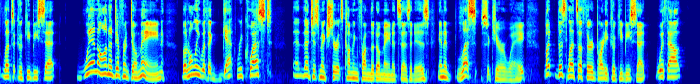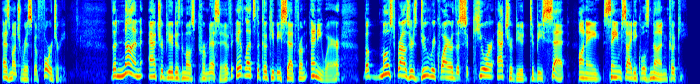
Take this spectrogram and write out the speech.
lets a cookie be set when on a different domain, but only with a get request that just makes sure it's coming from the domain it says it is in a less secure way, but this lets a third party cookie be set without as much risk of forgery. The none attribute is the most permissive. It lets the cookie be set from anywhere, but most browsers do require the secure attribute to be set on a same site equals none cookie.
